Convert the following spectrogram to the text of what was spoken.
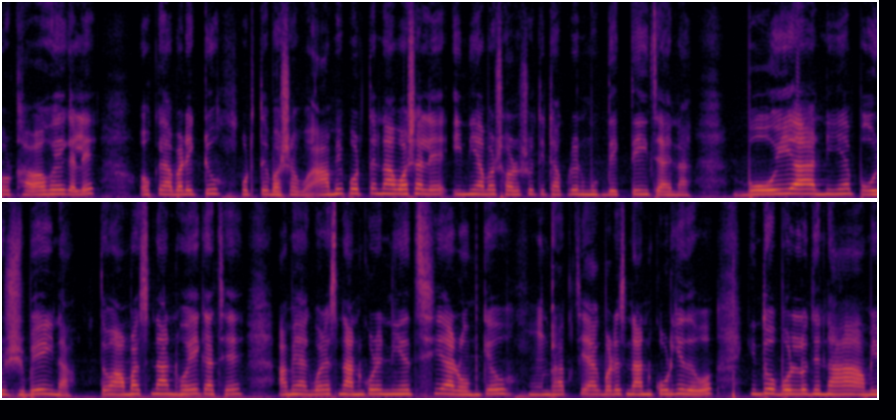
ওর খাওয়া হয়ে গেলে। ওকে আবার একটু পড়তে বসাবো। আমি পড়তে না বসালে ইনি আবার সরস্বতী ঠাকুরের মুখ দেখতেই চায় না। বই আর নিয়ে বসবেই না। তো আমার স্নান হয়ে গেছে। আমি একবারে স্নান করে নিয়েছি আর ওমকেও ভাবছি একবারে স্নান করিয়ে দেবো। কিন্তু ও বলল যে না, আমি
